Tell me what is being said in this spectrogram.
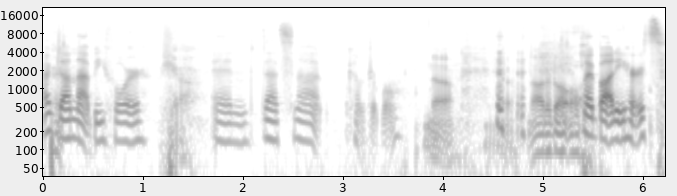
I've Pain. done that before. Yeah. And that's not comfortable. No, no, not at all. My body hurts.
